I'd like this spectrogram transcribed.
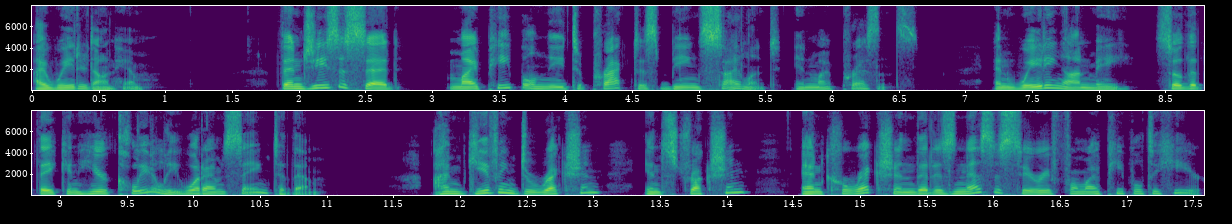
I waited on him. Then Jesus said, My people need to practice being silent in my presence and waiting on me so that they can hear clearly what I'm saying to them. I'm giving direction, instruction, and correction that is necessary for my people to hear.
